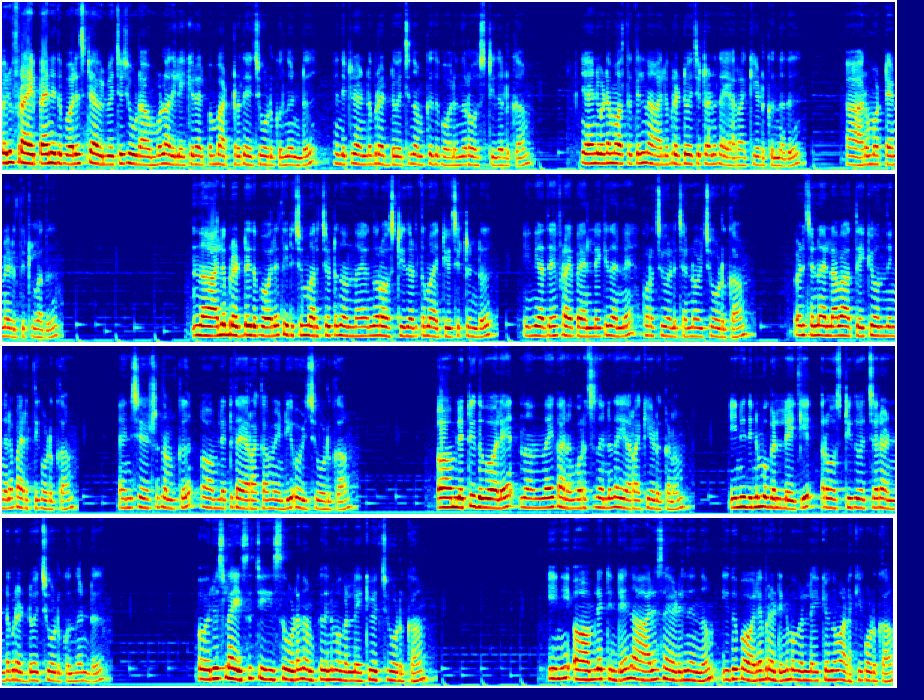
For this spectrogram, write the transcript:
ഒരു ഫ്രൈ പാൻ ഇതുപോലെ സ്റ്റവിൽ വെച്ച് ചൂടാകുമ്പോൾ അതിലേക്ക് ഒരു അല്പം ബട്ടർ തേച്ച് കൊടുക്കുന്നുണ്ട്. എന്നിട്ട് രണ്ട് ബ്രെഡ് വെച്ച് നമുക്ക് ഇതുപോലെ ഒന്ന് റോസ്റ്റ് ചെയ്തെടുക്കാം. ഞാനിവിടെ മൊത്തത്തിൽ നാല് ബ്രെഡ് വെച്ചിട്ടാണ് തയ്യാറാക്കി എടുക്കുന്നത് ആറ് മുട്ടയാണ് എടുത്തിട്ടുള്ളത്. നാല് ബ്രെഡ് ഇതുപോലെ തിരിച്ചും മറിച്ചിട്ട് നന്നായി ഒന്ന് റോസ്റ്റ് ചെയ്തെടുത്ത് മാറ്റി വെച്ചിട്ടുണ്ട്. ഇനി അതേ ഫ്രൈ പാനിലേക്ക് തന്നെ കുറച്ച് വെളിച്ചെണ്ണ ഒഴിച്ച് കൊടുക്കാം. വെളിച്ചെണ്ണ എല്ലാ ഭാഗത്തേക്കും ഒന്ന് ഇങ്ങനെ പരത്തി കൊടുക്കാം. അതിനുശേഷം നമുക്ക് ഓംലെറ്റ് തയ്യാറാക്കാൻ വേണ്ടി ഒഴിച്ചു കൊടുക്കാം. ഓംലെറ്റ് ഇതുപോലെ നന്നായി കനം കുറച്ച് തന്നെ തയ്യാറാക്കി എടുക്കണം. ഇനി ഇതിന് മുകളിലേക്ക് റോസ്റ്റ് ചെയ്ത് വെച്ച രണ്ട് ബ്രെഡ് വെച്ച് കൊടുക്കുന്നുണ്ട്. ഒരു സ്ലൈസ് ചീസ് കൂടെ നമുക്കിതിന് മുകളിലേക്ക് വെച്ച് കൊടുക്കാം. ഇനി ഓംലെറ്റിന്റെ നാല് സൈഡിൽ നിന്നും ഇതുപോലെ ബ്രെഡിന് മുകളിലേക്കൊന്ന് മടക്കി കൊടുക്കാം.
